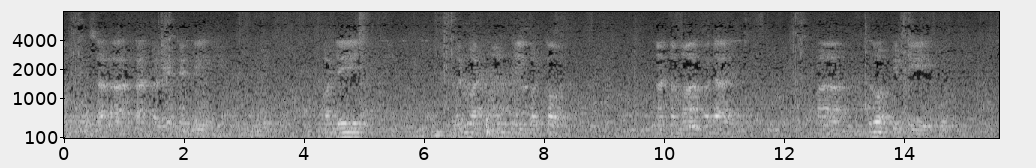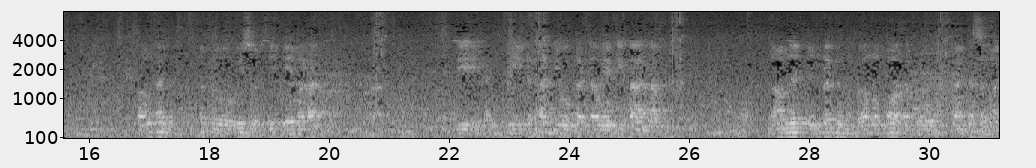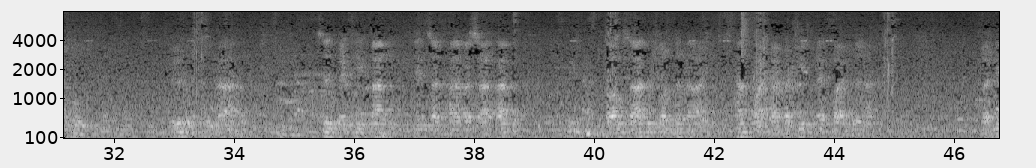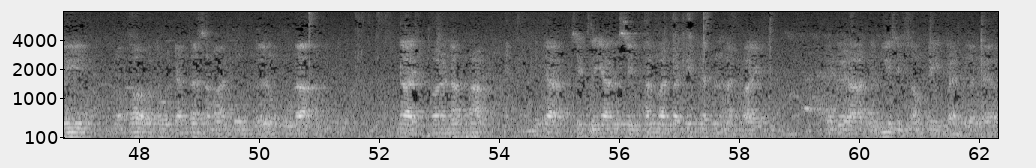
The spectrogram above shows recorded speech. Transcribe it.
มาคมสาราการประเรียนแห่งนี้ วันนี้เหมือนวันนั้นปีก่อนๆอาตมาก็ได้ มาร่วมพิธีบุญของท่านพระครูวิสุทธิเทวรัตน์ที่มีกตัญญูกตเวทิตารรมน้อมนึกถึงพระคุณข สมัยภูหรือหลวงปู่ราซึ่งเป็นที่ตั้งแห่งศรัทธาประสาทของสาธุชนทั้งหลาย ทั้งฝ่ายการประชิตและฝ่ายเพื่อนวันนี้หลวงพ่อพระครูจันทสมัยภูหรือหลวงปู่ราได้มรณภาพจากศิษยานุสิษย์ทั้งวันประชิตและพฤหัสไป เป็นเวลาถึง 22 ปี 8 เดือนแล้ว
